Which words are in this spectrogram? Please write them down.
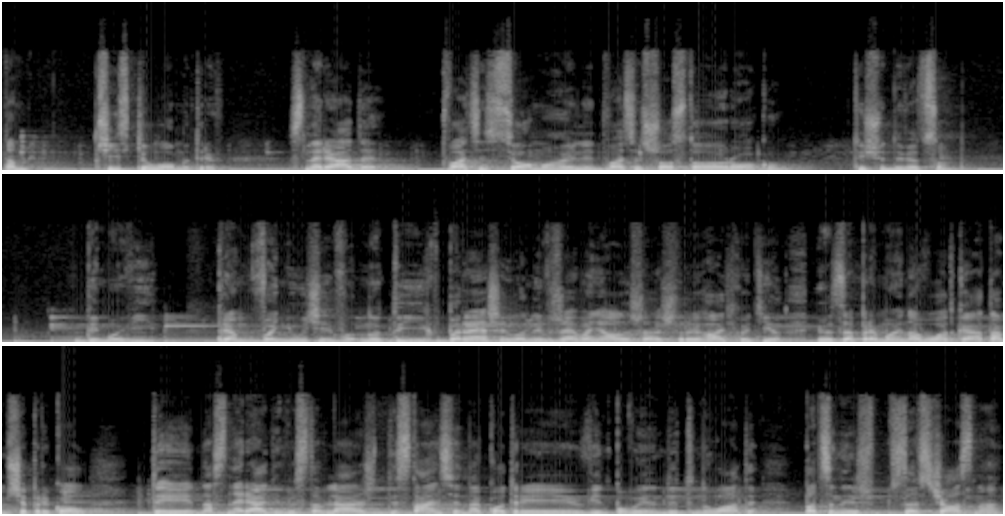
Там 6 кілометрів. Снаряди 27-го або 26-го року, 1900. Димові. Прям вонючі. Ну, ти їх береш, і вони вже воняли, що аж ригать хотів. І оце прямою наводка, а там ще прикол, ти на снаряді виставляєш дистанцію, на котрій він повинен детонувати. Пацани ж вчасно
